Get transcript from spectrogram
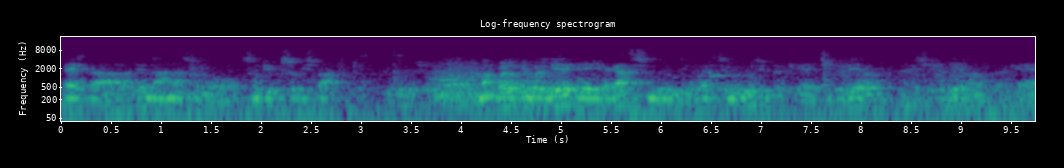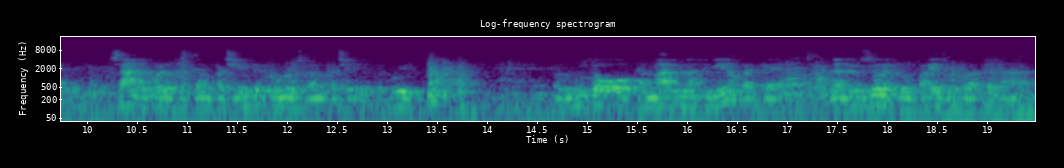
testa alla Ternana sono, sono più che soddisfatto. Ma quello che voglio dire è che i ragazzi sono delusi, i ragazzi sono delusi perché ci credevano, perché ci credevano, perché sanno quello che stiamo facendo e come lo stanno facendo, per cui ho dovuto calmarli un attimino perché la delusione per un pareggio con la Ternana,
